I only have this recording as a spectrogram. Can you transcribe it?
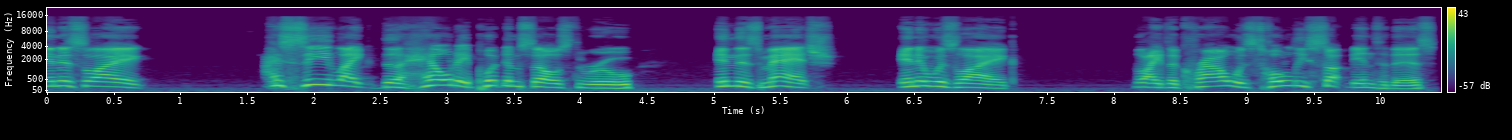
and it's like I see like the hell they put themselves through in this match, and it was like, like the crowd was totally sucked into this,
